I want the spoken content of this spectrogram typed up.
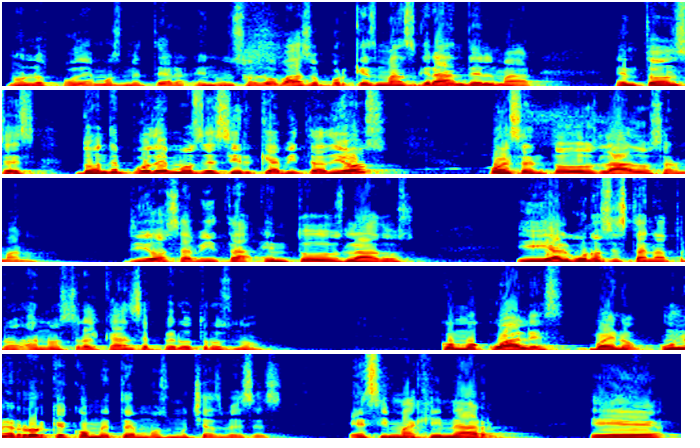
No los podemos meter en un solo vaso porque es más grande el mar. Entonces, ¿dónde podemos decir que habita Dios? Pues en todos lados, hermano. Dios habita en todos lados. Y algunos están a nuestro alcance, pero otros no. ¿Como cuáles? Bueno, un error que cometemos muchas veces es imaginar eh,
